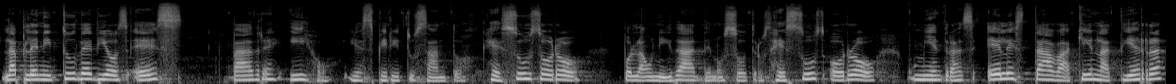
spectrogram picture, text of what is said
La plenitud de Dios es Padre, Hijo y Espíritu Santo. Jesús oró por la unidad de nosotros. Jesús oró mientras Él estaba aquí en la tierra,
